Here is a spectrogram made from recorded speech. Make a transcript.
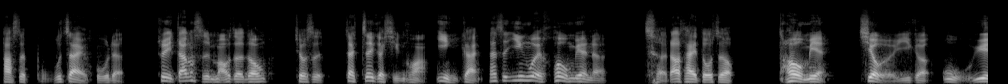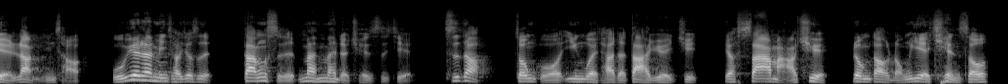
他是不在乎的。所以当时毛泽东就是在这个情况硬干，但是因为后面呢扯到太多之后，后面就有一个五月难民潮。五月难民潮就是当时慢慢的全世界知道中国因为他的大跃进要杀麻雀，弄到农业欠收，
